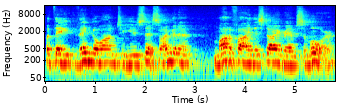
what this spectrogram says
but they then go on to use this. So I'm going to modify this diagram some more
